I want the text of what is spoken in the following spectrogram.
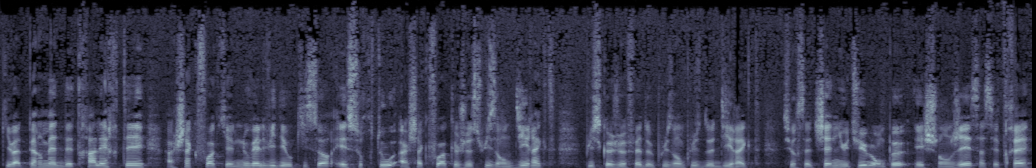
qui va te permettre d'être alerté à chaque fois qu'il y a une nouvelle vidéo qui sort et surtout à chaque fois que je suis en direct puisque je fais de plus en plus de directs sur cette chaîne YouTube, on peut échanger, ça c'est très,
